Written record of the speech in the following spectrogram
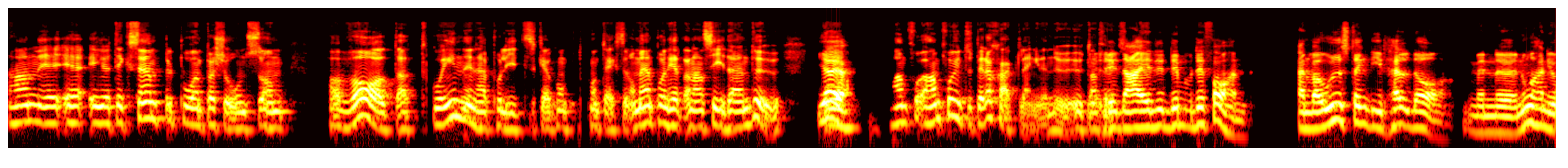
Han är, är, är ju ett exempel på en person som har valt att gå in i den här politiska kontexten, om än på en helt annan sida än du. Ja, ja. Han får, han får ju inte spela schack längre nu utanför. Det, nej, det, det, det får han. Han var udstængt i et halvt år, men uh, nu er han jo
